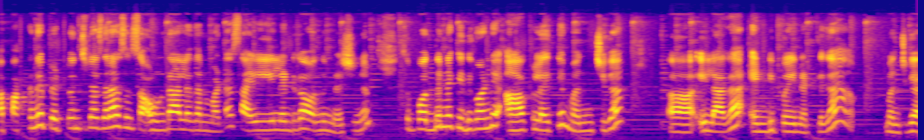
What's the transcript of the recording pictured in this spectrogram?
ఆ పక్కనే పెట్టుంచినా సరే అసలు సౌండ్ రాలేదనమాట సైలెంట్ గా ఉంది మెషిన్. సో పొద్దున్నకి ఇదిగోండి ఆకులు అయితే మంచిగా ఆ, ఇలాగా ఎండిపోయినట్లుగా మంచిగా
